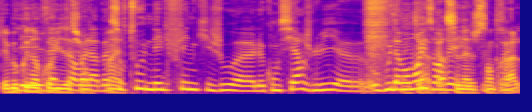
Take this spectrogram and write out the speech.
Il y a beaucoup d'improvisation. Voilà. Bah, Ouais. Surtout Neil Flynn qui joue le concierge, lui, au bout d'un moment, est ils un ont personnage central.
